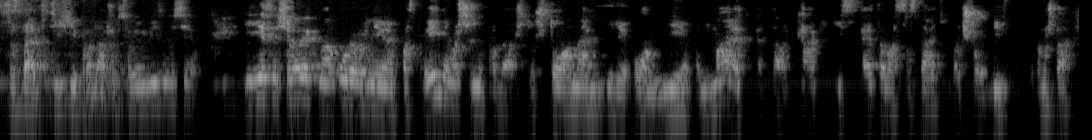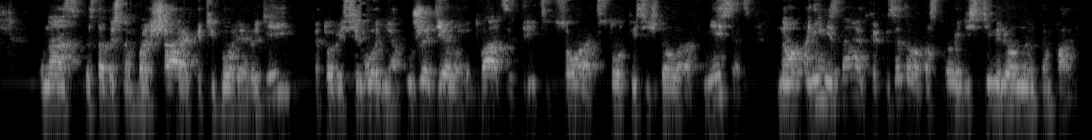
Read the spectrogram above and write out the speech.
создать тихие продажи в своем бизнесе. И если человек на уровне построения машины продаж, то что она или он не понимает, это как из этого создать большой бизнес. Потому что у нас достаточно большая категория людей, которые сегодня уже делают 20, 30, 40, 100 тысяч долларов в месяц, но они не знают, как из этого построить 10-миллионную компанию,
